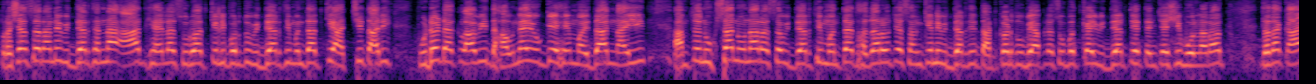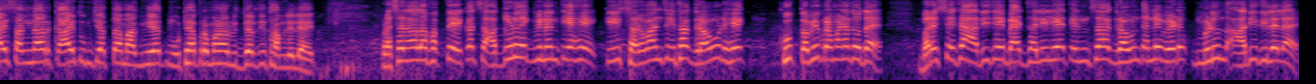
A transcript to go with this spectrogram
प्रशासनाने विद्यार्थ्यांना आत घ्यायला सुरुवात केली. परंतु विद्यार्थी म्हणतात की आजची तारीख पुढे ढकलावी धावण्यायोग्य हे मैदान नाही. आमचं नुकसान होणार असं विद्यार्थी म्हणतात हजारोच्या संख्येने विद्यार्थी ताटकळत उभे. आपल्यासोबत काही विद्यार्थी आहेत त्यांच्याशी बोलणार आहोत. दादा काय सांगणार? काय तुमची आता मागणी आहेत? मोठ्या प्रमाणावर विद्यार्थी थांबलेले आहेत. प्रशासनाला फक्त एकच आदळून एक विनंती आहे की सर्वांचं इथं ग्राउंड हे खूप कमी प्रमाणात होत आहे. बरेचसे याच्या आधी जे बॅच झालेली आहे त्यांचा ग्राउंड त्यांनी वेळ मिळून आधी दिलेला आहे.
